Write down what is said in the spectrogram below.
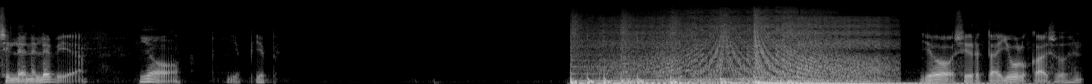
Silleen ne leviää. Joo. Jep, jep. Joo, siirrytään julkaisuihin.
